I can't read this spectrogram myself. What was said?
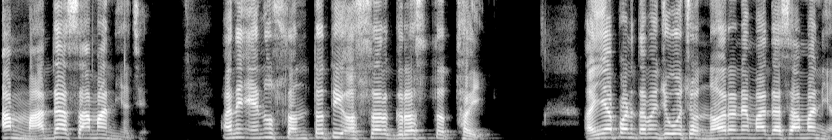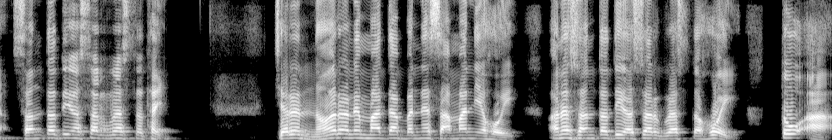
આ માદા સામાન્ય છે. અને એનું સંતતિ અસરગ્રસ્ત થઈ. અહીંયા પણ તમે જુઓ છો, નર અને માદા સામાન્ય, સંતતિ અસરગ્રસ્ત થઈ. જ્યારે નર અને માદા બંને સામાન્ય હોય અને સંતતિ અસરગ્રસ્ત હોય, તો આ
